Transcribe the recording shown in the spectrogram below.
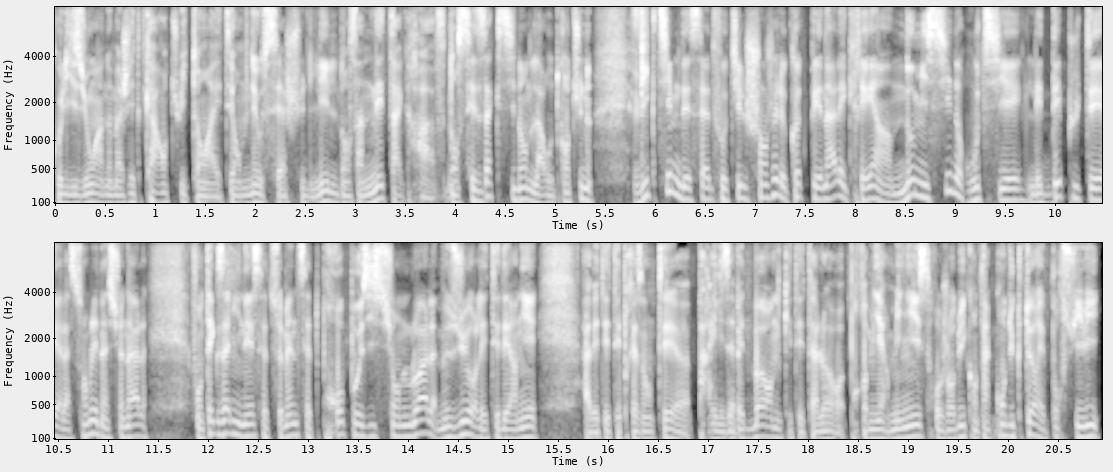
collision. Un homme âgé de 48 ans a été emmené au CHU de Lille dans un état grave. Dans ces accidents de la route, quand une victime décède, faut-il changer le code pénal et créer un homicide routier? Les députés à l'Assemblée nationale vont examiner cette semaine cette proposition de loi. La mesure, l'été dernier, avait été présentée euh, par Elisabeth Borne, qui était alors première ministre. Aujourd'hui, quand un conducteur est poursuivi,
